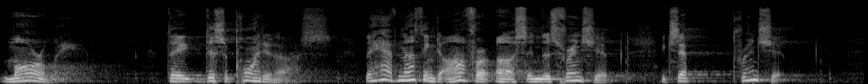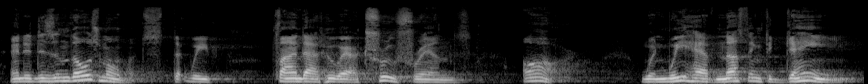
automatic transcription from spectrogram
morally. They disappointed us. They have nothing to offer us in this friendship except friendship. And it is in those moments that we find out who our true friends are. When we have nothing to gain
